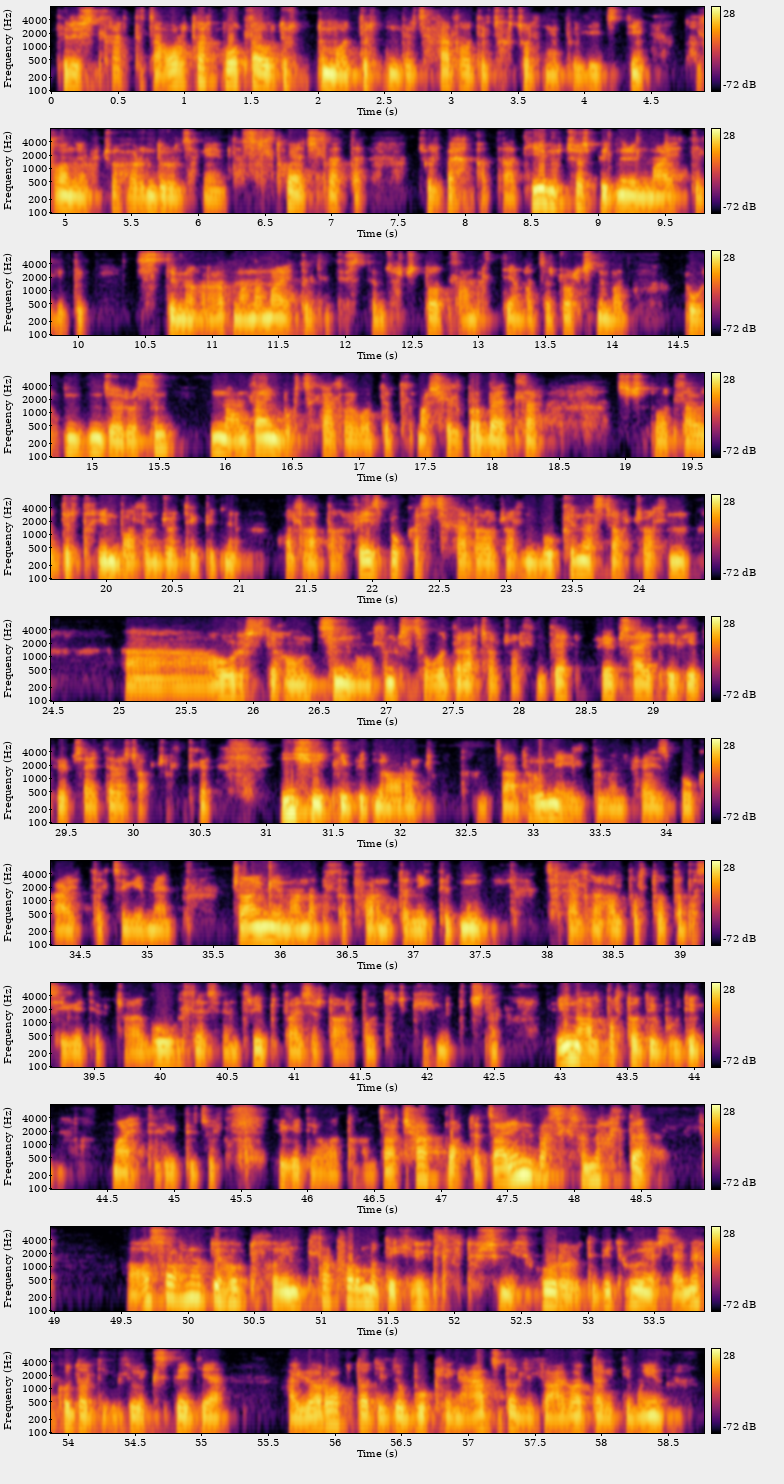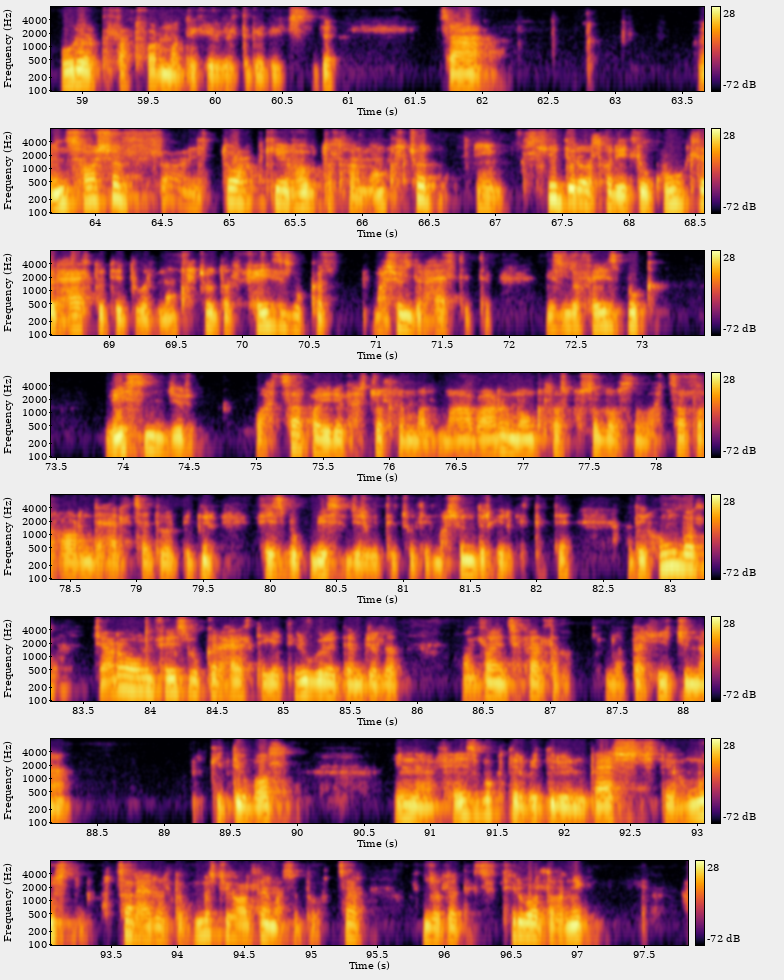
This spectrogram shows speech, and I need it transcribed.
тэр эрсдэл гардаг. За 3 дахь буудлаа өдөртөн өдөртөн тэр захиалгуудыг зохицуулна гэдэг лизтийн толгойн өвч 24 цагийн юм тасралтгүй ажиллагаатай зүйл байх гэдэг. Тийм учраас бид нэр MyTel гэдэг системээ гаргаад манай MyTel гэдэг систем зочдууд амралтын газар жуулчны бод бүгдэнд нь зориулсан энэ онлайн бүх захиалгыг удирдах маш хэлбэр байдлаар зочдлуудлаа удирдах энэ боломжуудыг бид нэр олгоод байгаа. Facebook-аас захиалга авч болно, Booking-аас авч болно. Аа өөрөөсөө үндсэн уламжлалт цугуудаараа ч авч болно тий. Вебсайт хийлгээд вебсайтаараа ч авч болно. Тэгэхээр энэ шийдлийг бид нэр оруулж За түрүүний хэлдэг нь Facebook, Itel, Cgmail Join-me манай платформтой нэгдэд мөн захиалгын холболтуудаа бас хийгээд явж байгаа. Google-ээс энэ TripAdvisor-тай холбогдож гих мэтчлэн энэ холболтуудыг бүгдийг MyTel гэдэг зүйл хийгээд яваад байгаа. За chatbot. За энэ бас их сонирхолтой. Улс орнуудын хувьд болохоор энэ платформуудыг хэрэглэх түвшин их өөр өөрдөг. Би түрүү ярьсан Америкууд бол илүү Expedia, а Европдод илүү Booking, Азад бол илүү Agoda гэдэг юм ийм өөрөөр платформуудыг хэрэглэдэг гэдэг чинь тийм. За энэ social network-ийн хувьд болохоор монголчууд ийм дэлхий дээр болохоор илүү Google-ээр хайлтууд хийдэг бол монголчууд бол Facebook-оор маш өндөр хайлт хийдэг. Нэгсэндээ Facebook Messenger WhatsApp хоёрыг харьцуулах юм бол бараг Монголоос бусад улс нь WhatsApp-оор хоорондоо харилцаадаг бол бид нэр Facebook Messenger гэдэг зүйлийг маш өндөр хэрэглэдэг тийм. Тэгэхээр хүн бол 60% Facebook-оор хайлт хийгээд тэрүүгээрээ дамжуулаад онлайн захиалга юмудаа хийж гинэ гэдэг бол энэ Facebook дээр бид нар юу байршиж тэг хүмүүст уцаар хариулдаг хүмүүс олон юм асуудаг уцаар боломжуулдаг тэр болгоныг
